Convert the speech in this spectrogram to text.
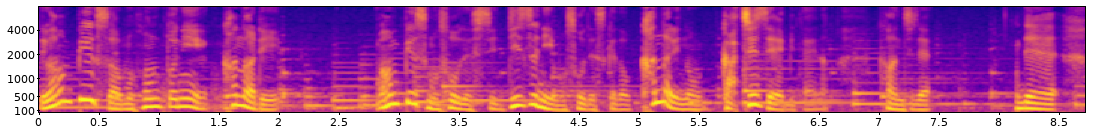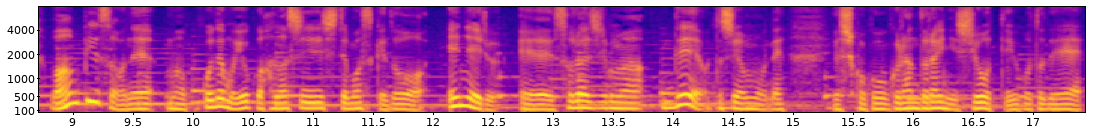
で「ワンピースはもう本当にかなり「ワンピースもそうですしディズニーもそうですけどかなりのガチ勢みたいな感じでで「ワンピースはね、まあ、ここでもよく話してますけどエネル、えー、空島で私はもうねよしここをグランドラインにしようっていうことで、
